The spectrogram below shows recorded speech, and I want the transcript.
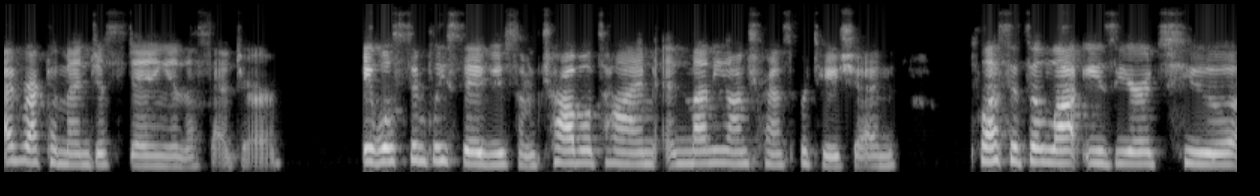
I'd recommend just staying in the center. It will simply save you some travel time and money on transportation. Plus, it's a lot easier to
